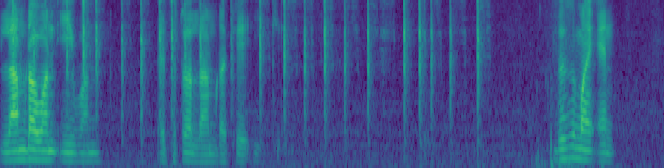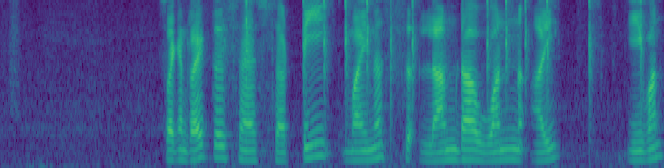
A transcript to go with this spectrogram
lambda 1 E1 etc. lambda k Ek. This is my n. So, I can write this as uh, t minus lambda 1 i E1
